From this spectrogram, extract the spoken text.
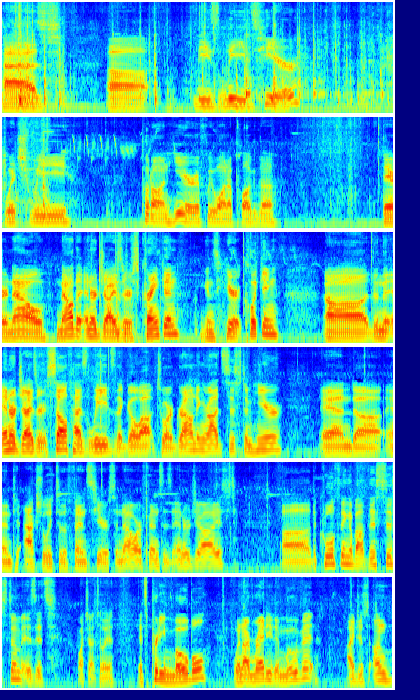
has uh, these leads here which we put on here if we want to plug the there now. Now the energizer is cranking you can hear it clicking. Uh, then the energizer itself has leads that go out to our grounding rod system here and uh, and actually to the fence here. So now our fence is energized. Uh, the cool thing about this system is it's watch out Tilia it's pretty mobile. When I'm ready to move it I just un,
